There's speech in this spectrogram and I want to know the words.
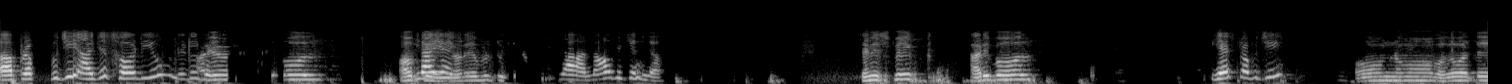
Uh, Prabhuji, I just heard you little bit. able? Okay, Yeah, yeah. you're able to. Yeah, now we can hear. Can you speak? Haribol. Yes, Prabhuji. ॐ नमो भगवते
